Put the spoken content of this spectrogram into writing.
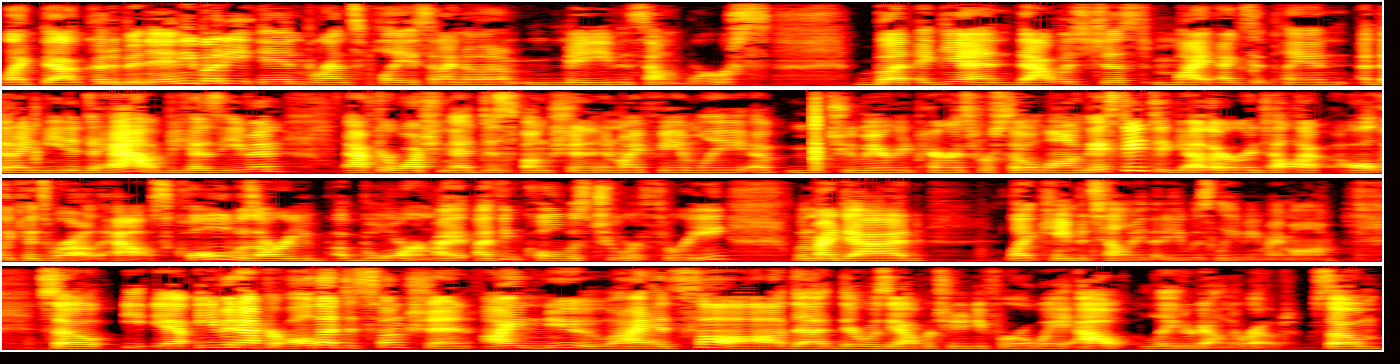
Like that could have been anybody in Brent's place. And I know that may even sound worse. But again, that was just my exit plan that I needed to have because even after watching that dysfunction in my family of two married parents for so long, they stayed together until I, all the kids were out of the house. Cole was already born. I, I think Cole was two or three when my dad like came to tell me that he was leaving my mom. So even after all that dysfunction, I knew I had saw that there was the opportunity for a way out later down the road. So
